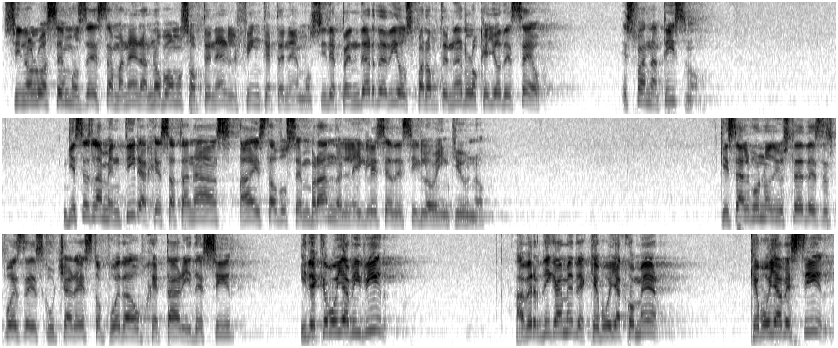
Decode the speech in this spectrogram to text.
si no lo hacemos de esta manera, no vamos a obtener el fin que tenemos. Y depender de Dios para obtener lo que yo deseo es fanatismo. Y esa es la mentira que Satanás ha estado sembrando en la iglesia del siglo XXI. Quizá alguno de ustedes después de escuchar esto pueda objetar y decir, ¿y de qué voy a vivir? A ver, dígame de qué voy a comer, qué voy a vestir,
